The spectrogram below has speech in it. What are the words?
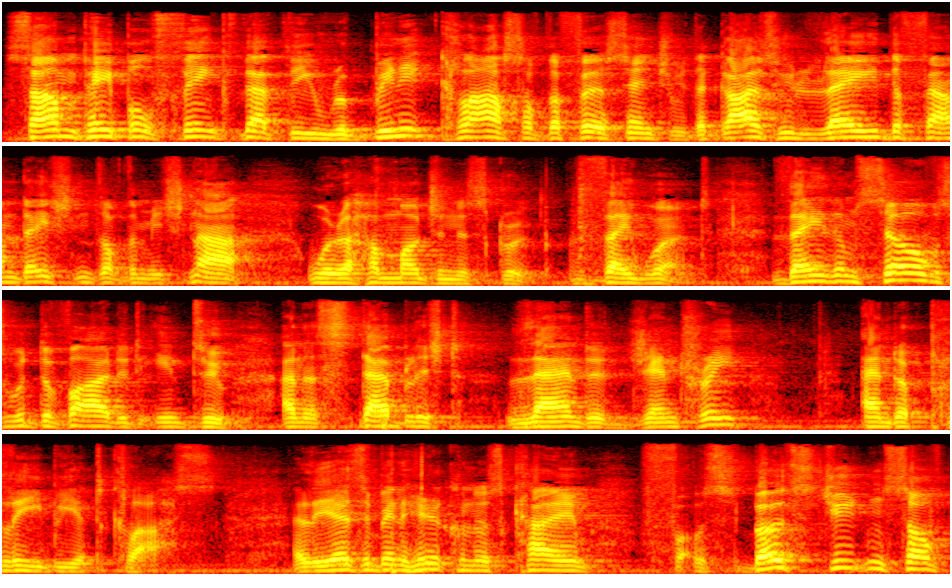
Some people think that the rabbinic class of the first century, the guys who laid the foundations of the Mishnah, were a homogenous group. They weren't. They themselves were divided into an established landed gentry and a plebeian class. Eliezer ben Hyrcanus came, both students of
